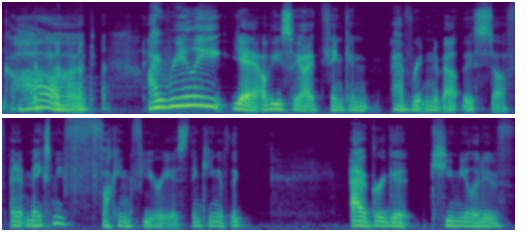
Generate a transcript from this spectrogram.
God. I really, yeah, obviously I think and have written about this stuff, and it makes me fucking furious thinking of the aggregate cumulative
